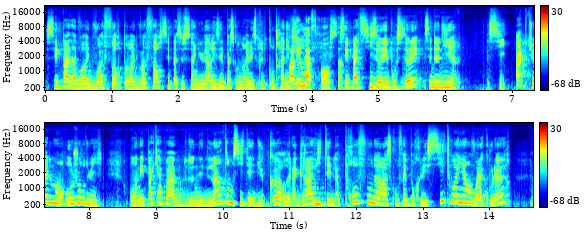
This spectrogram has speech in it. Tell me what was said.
c'est pas d'avoir une voix forte pour avoir une voix forte, c'est pas se singulariser parce qu'on aurait l'esprit de contradiction. Parler de la France. Hein. C'est pas de s'isoler pour s'isoler, c'est de dire si actuellement, aujourd'hui, on n'est pas capable de donner de l'intensité, du corps, de la gravité, de la profondeur à ce qu'on fait pour que les citoyens en voient la couleur, hmm.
